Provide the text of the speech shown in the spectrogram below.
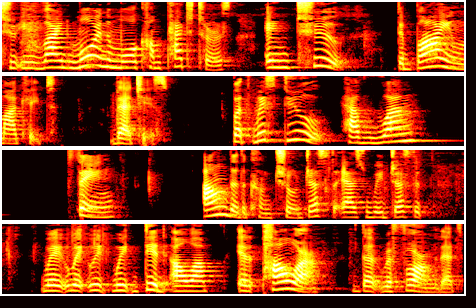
to invite more and more competitors into the buying market that is but we still have one thing under the control just as we just we, we, we, we did our uh, power the reform that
